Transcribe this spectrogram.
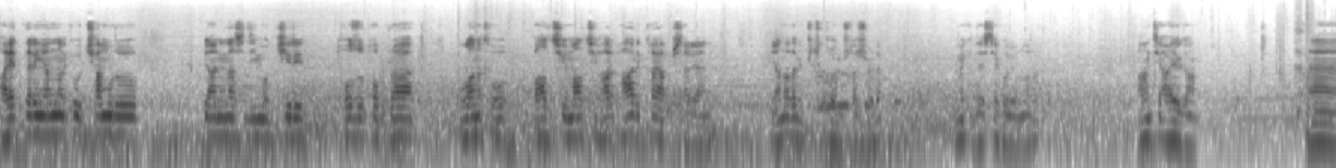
paletlerin yanındaki o çamuru yani nasıl diyeyim o kiri, tozu, toprağı, bulanık o balçığı malçığı har- harika yapmışlar yani. Yanına da bir küçük koymuşlar şöyle. Demek ki destek oluyor onlara. Anti air gun. He,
